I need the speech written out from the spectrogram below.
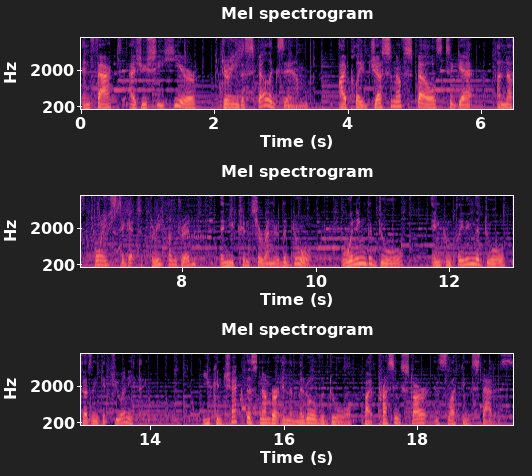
In fact, as you see here, during the spell exam, I played just enough spells to get enough points to get to 300, then you can surrender the duel. Winning the duel and completing the duel doesn't get you anything. You can check this number in the middle of a duel by pressing start and selecting status.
